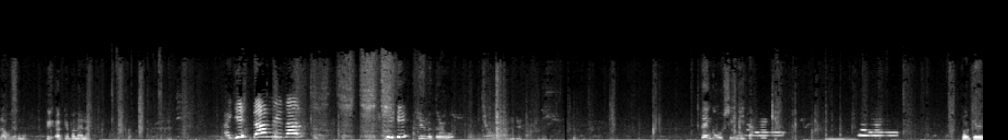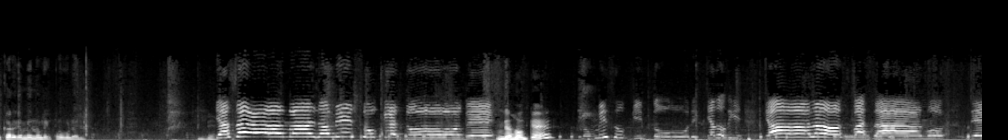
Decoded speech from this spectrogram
La bocina. Sí, aquí ponela. Allí está, mira. ¿Quién lo trajo? Tengo bocinita. Porque descargue menos le pongo la luz. Ya somos ¿Ya son qué? Los misuquitores. Quiero decir, ya los pasamos de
